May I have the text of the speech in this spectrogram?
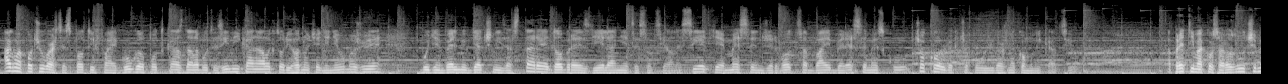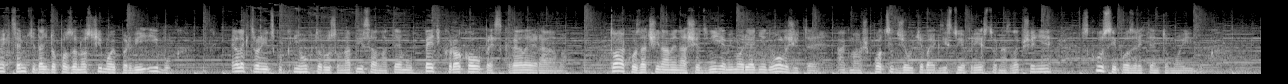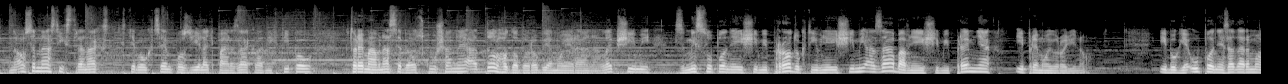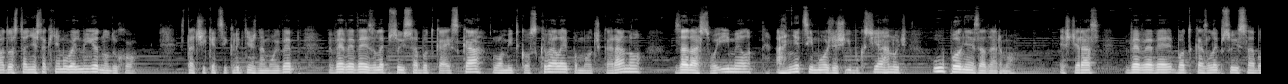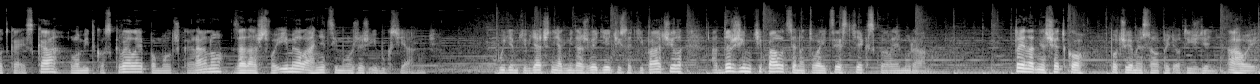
Ak ma počúvaš cez Spotify, Google Podcast alebo cez iný kanál, ktorý hodnotenie neumožňuje, budem veľmi vďačný za staré, dobré zdieľanie cez sociálne siete, Messenger, Whatsapp, Viber, sms čokoľvek, čo používaš na komunikáciu. A predtým, ako sa rozlúčime, chcem ti dať do pozornosti môj prvý e-book. Elektronickú knihu, ktorú som napísal na tému 5 krokov pre skvelé ráno. To, ako začíname naše dni, je mimoriadne dôležité. Ak máš pocit, že u teba existuje priestor na zlepšenie, skúsi pozrieť tento môj e-book. Na 18 stranách s tebou chcem pozdieľať pár základných typov, ktoré mám na sebe odskúšané a dlhodobo robia moje rána lepšími, zmysluplnejšími, produktívnejšími a zábavnejšími pre mňa i pre moju rodinu. E-book je úplne zadarmo a dostaneš sa k nemu veľmi jednoducho. Stačí, keď si klikneš na môj web www.zlepsujsa.sk lomitko skvelé pomočka rano, zadáš svoj e-mail a hneď si môžeš e-book stiahnuť úplne zadarmo. Ešte raz www.zlepsujsa.sk lomitko skvele, pomôčka ráno, zadáš svoj e-mail a hneď si môžeš e-book stiahnuť. Budem ti vďačný, ak mi dáš vedieť, či sa ti páčil a držím ti palce na tvojej ceste k skvelému ránu. To je na dnes všetko, počujeme sa opäť o týždeň. Ahoj.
